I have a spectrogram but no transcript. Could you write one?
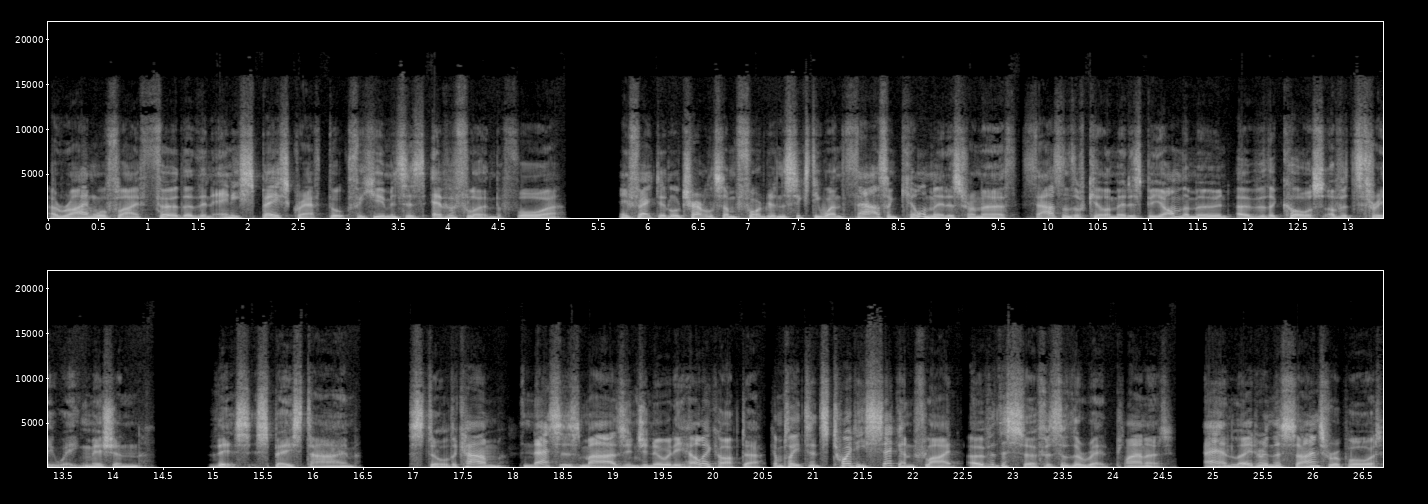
Orion will fly further than any spacecraft built for humans has ever flown before. In fact, it'll travel some 461,000 kilometers from Earth, thousands of kilometers beyond the Moon, over the course of its three week mission. This is space time. Still to come, NASA's Mars Ingenuity helicopter completes its 22nd flight over the surface of the red planet. And later in the science report,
